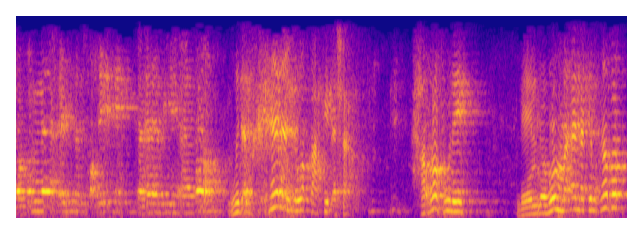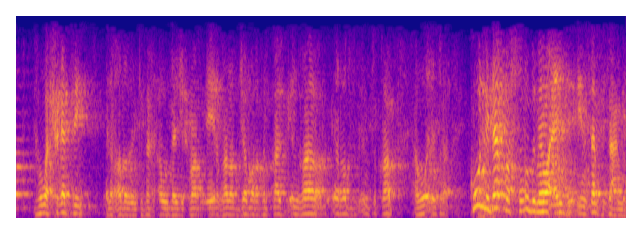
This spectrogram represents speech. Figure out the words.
لقلنا ليس الصحيح كهذه آثار. وده الخلل اللي وقع فيه الأشاعرة حرفوا ليه؟ لأن هم قال لك الغضب هو الحاجات دي. الغضب انتفاخ داج احمر إيه؟ الغضب جمرة في القلب الغضب الغضب الانتقام هو الانتقام. كل ده فسروه بما هو عند الإنسان في زعمه.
